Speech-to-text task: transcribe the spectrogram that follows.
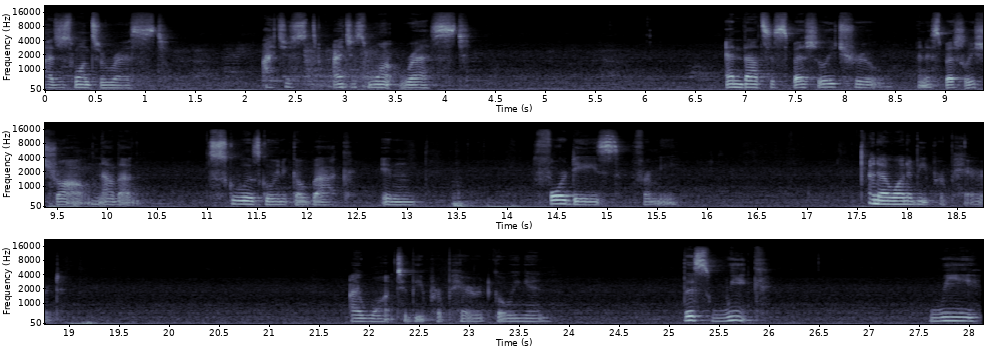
I just want to rest. I just I just want rest. And that's especially true and especially strong now that school is going to go back in four days for me. And I want to be prepared. I want to be prepared going in. This week, we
